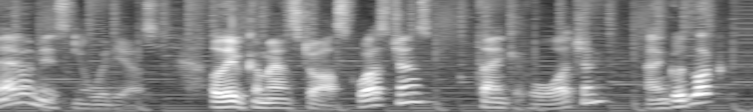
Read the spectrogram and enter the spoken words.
never miss new videos. Leave comments to ask questions. Thank you for watching and good luck!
